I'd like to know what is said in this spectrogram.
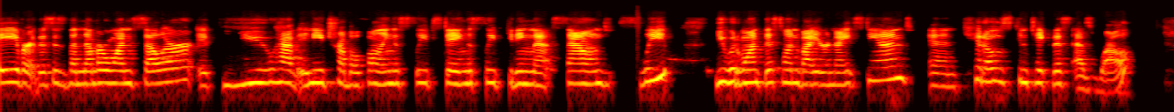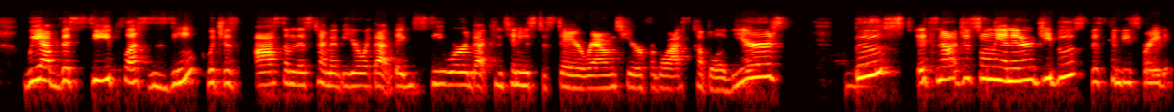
favorite. This is the number one seller. If you have any trouble falling asleep, staying asleep, getting that sound sleep, you would want this one by your nightstand and kiddos can take this as well. We have the C plus zinc, which is awesome this time of year with that big C word that continues to stay around here for the last couple of years. Boost, it's not just only an energy boost. This can be sprayed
